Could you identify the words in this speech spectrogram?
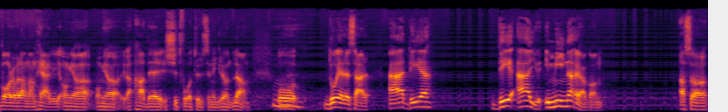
var och varannan helg om jag, om jag hade 22 000 i grundlön. Och då är det så här, är det... Det är ju, i mina ögon, alltså,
